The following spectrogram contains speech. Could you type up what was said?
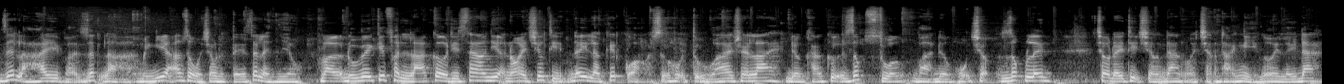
Rất là hay và rất là mình nghĩ áp dụng ở trong thực tế rất là nhiều. Và đối với cái phần lá cờ thì sao như đã nói ở trước thì đây là kết quả của sự hội tụ của hai trendline đường kháng cự dốc xuống và đường hỗ trợ dốc lên. Cho đấy thị trường đang ở trạng thái nghỉ ngơi lấy đà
